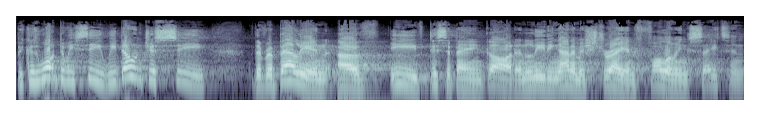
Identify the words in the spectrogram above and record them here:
Because what do we see? We don't just see the rebellion of Eve disobeying God and leading Adam astray and following Satan.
